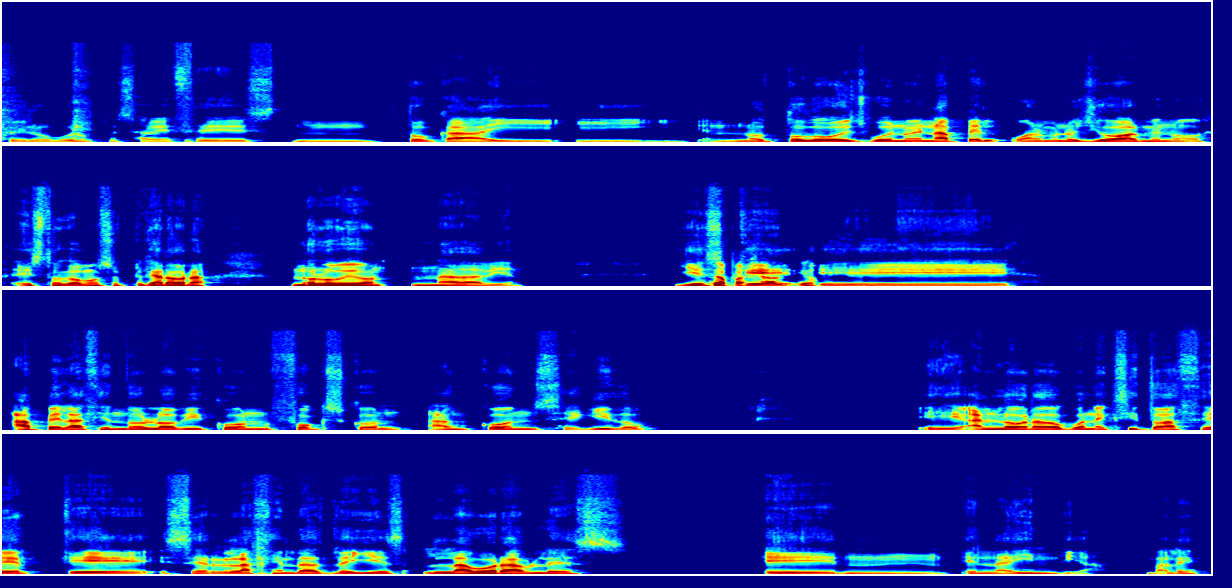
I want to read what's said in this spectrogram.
pero bueno, pues a veces mm, toca y, no todo es bueno en Apple, o al menos yo, al menos esto que vamos a explicar ahora, no lo veo nada bien. Y es que eh, Apple haciendo lobby con Foxconn han conseguido, eh, han logrado con éxito hacer que se relajen las leyes laborables en, la India, ¿vale?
